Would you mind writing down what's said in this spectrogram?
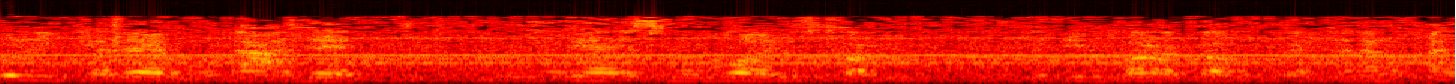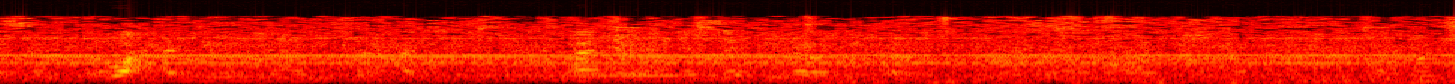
كل الكلام والأعداد فيها اسم الله يذكر دي البركه إحنا هنحاسب واحد يقول أنا مش هنحاسب ادعو إلى سبيل ربك ما اخدش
